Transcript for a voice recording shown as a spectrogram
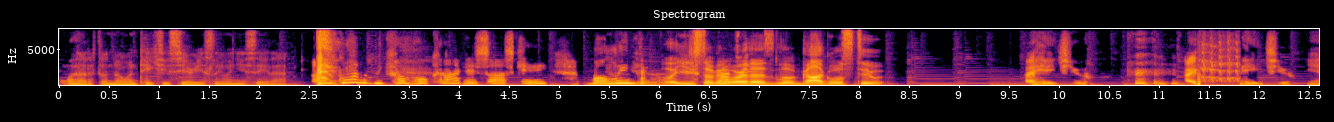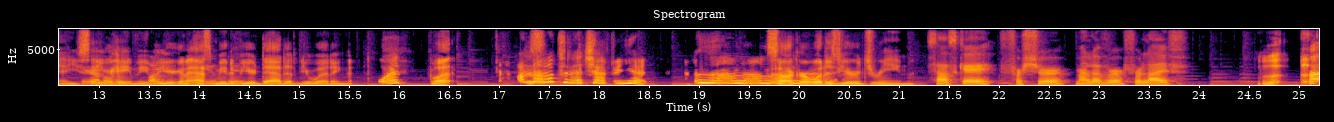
What? Naruto, no one takes you seriously when you say that. I'm going to become Hokage, Sasuke. Believe it. Are you still gonna wear those little goggles too? I hate you. I hate you. Yeah, you say you little hate me, but you're gonna ask me to be your dad at your wedding. What? What? I'm not up to that chapter yet. Sakura, what is your dream? Sasuke, for sure, my lover for life. Uh, Huh?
